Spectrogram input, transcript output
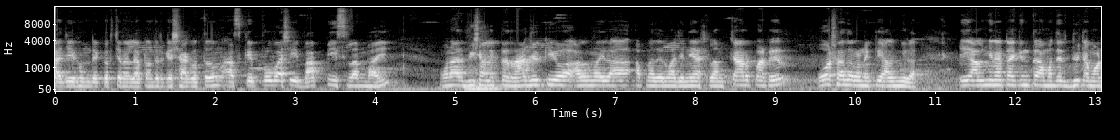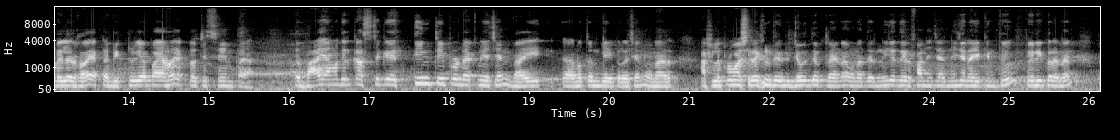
কাজী হোম ডেকোর চ্যানেলে আপনাদেরকে স্বাগতম। আজকে প্রবাসী বাপ্পি ইসলাম ভাই, ওনার বিশাল একটা রাজকীয় আলমিরা আপনাদের মাঝে নিয়ে আসলাম। চার পাটের অসাধারণ একটি আলমিরা। এই আলমিরাটা কিন্তু আমাদের দুইটা মডেলের হয়, একটা ভিক্টোরিয়া পায়া হয়, একটা হচ্ছে সেম পায়া। তো ভাই আমাদের কাছ থেকে তিনটি প্রোডাক্ট নিয়েছেন। ভাই নতুন বিয়ে করেছেন। ওনার আসলে প্রবাসীরা কিন্তু যৌতুক নেয় না, ওনাদের নিজেদের ফার্নিচার নিজেরাই কিন্তু তৈরি করে নেন। তো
